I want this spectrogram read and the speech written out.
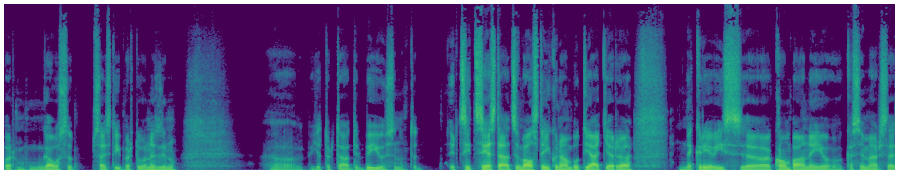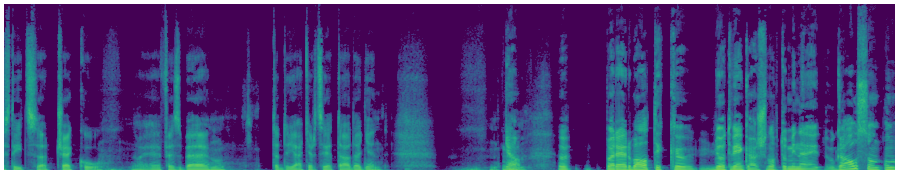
par Gausa saistību ar to nezinu. Ja tur tāda ir bijusi, nu, tad ir citas iestādes valstī, kurām būtu jāķer Krievijas kompāniju, kas vienmēr ir saistīts ar Čeku vai FSB. Nu, tad ir jāķer ciet tāda aģenta. Tā. Jā. Par Air Baltica ļoti vienkārši. Nu, tu minēji gausu, un, un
